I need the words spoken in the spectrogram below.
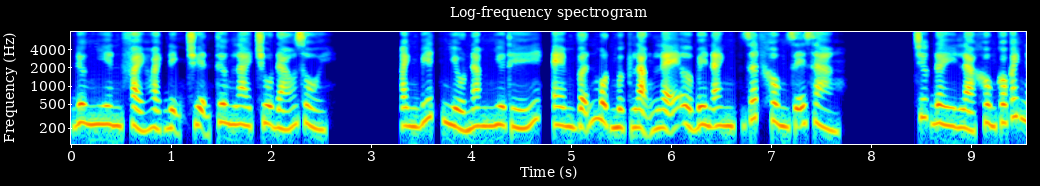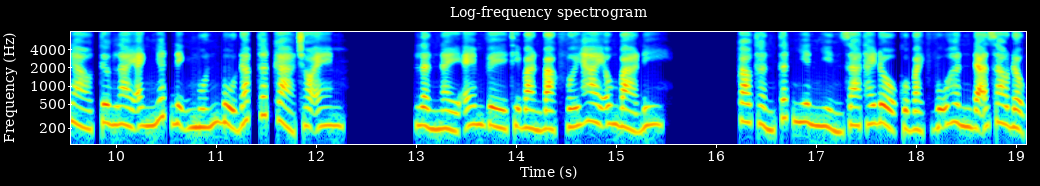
đương nhiên phải hoạch định chuyện tương lai chu đáo rồi. Anh biết nhiều năm như thế, em vẫn một mực lặng lẽ ở bên anh, rất không dễ dàng. Trước đây là không có cách nào tương lai anh nhất định muốn bù đắp tất cả cho em. Lần này em về thì bàn bạc với hai ông bà đi. Cao thần tất nhiên nhìn ra thái độ của Bạch Vũ Hân đã dao động,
